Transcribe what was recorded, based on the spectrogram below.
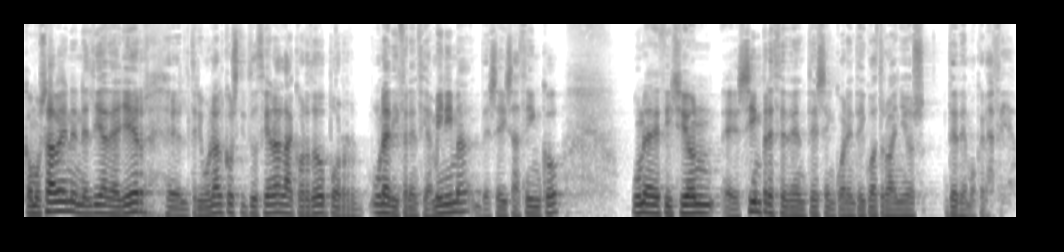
Como saben, en el día de ayer el Tribunal Constitucional acordó por una diferencia mínima de 6 a 5 una decisión eh, sin precedentes en 44 años de democracia.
